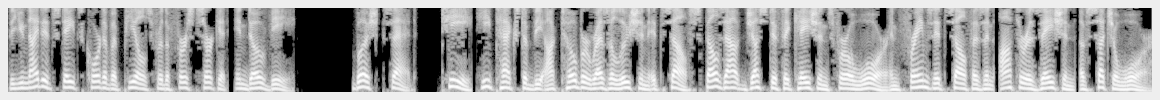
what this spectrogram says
the United States Court of Appeals for the First Circuit, in Doe v. Bush, said, T he text of the October resolution itself spells out justifications for a war and frames itself as an authorization of such a war.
